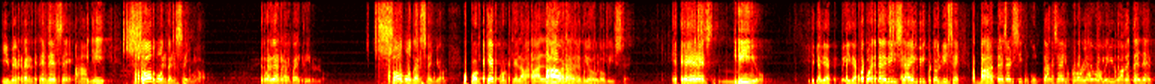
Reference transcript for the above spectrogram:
y me pertenece a mí. Somos del Señor. Puede repetirlo. Somos del Señor. ¿Por qué? Porque la palabra de Dios lo dice. Eres mío. Y, después te dice ahí, Víctor, dice, vas a tener circunstancias y problemas, Vivi, van a tener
